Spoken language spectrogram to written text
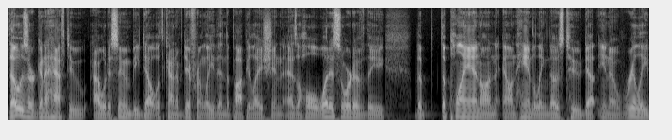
those are going to have to, I would assume, be dealt with kind of differently than the population as a whole. What is sort of the the the plan on on handling those two, you know, really,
